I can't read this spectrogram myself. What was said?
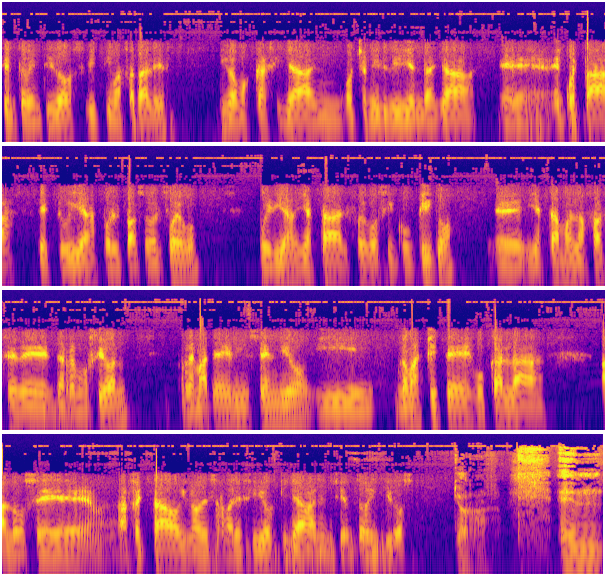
122 víctimas fatales y vamos casi ya en 8.000 viviendas ya eh, encuestadas, destruidas por el paso del fuego. Hoy día ya está el fuego circunscrito eh, y estamos en la fase de remoción remate del incendio y lo más triste es buscar a los eh, afectados y los desaparecidos que ya van en 122. Qué horror. En,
